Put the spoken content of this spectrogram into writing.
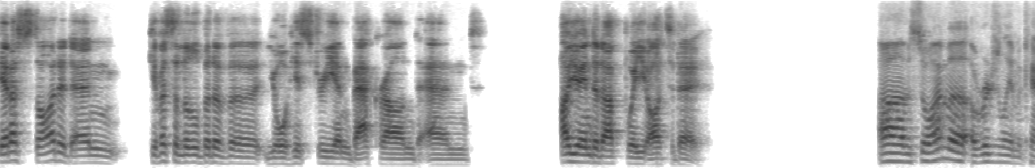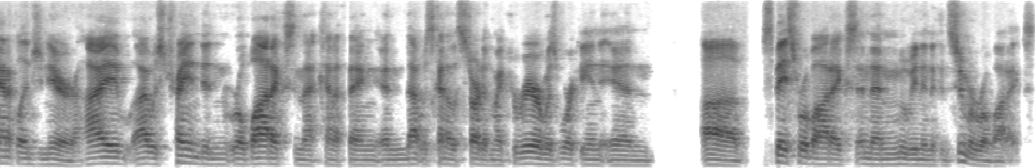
get us started and give us a little bit of uh, your history and background and how you ended up where you are today. Um, so I'm a, originally a mechanical engineer. I I was trained in robotics and that kind of thing, and that was kind of the start of my career. Was working in uh, space robotics and then moving into consumer robotics.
